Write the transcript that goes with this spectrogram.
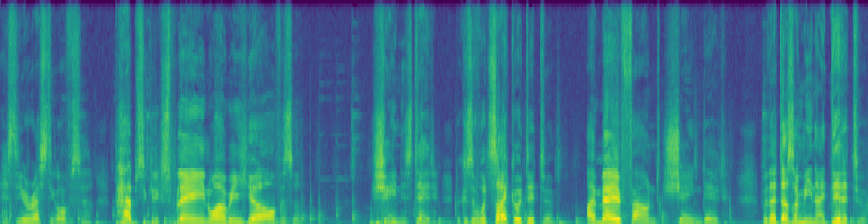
As the arresting officer, perhaps you could explain why we're here, officer? Shane is dead because of what Psycho did to him. I may have found Shane dead, but that doesn't mean I did it to him.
